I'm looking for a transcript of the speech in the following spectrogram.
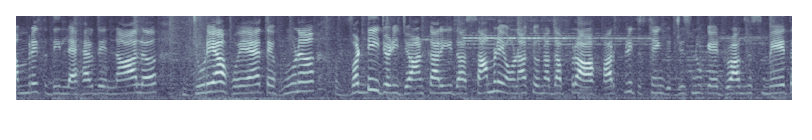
ਅੰਮ੍ਰਿਤ ਦੀ ਲਹਿਰ ਦੇ ਨਾਲ ਜੁੜਿਆ ਹੋਇਆ ਹੈ ਤੇ ਹੁਣ ਵੱਡੀ ਜਿਹੜੀ ਜਾਣਕਾਰੀ ਦਾ ਸਾਹਮਣੇ ਆਉਣਾ ਕਿ ਉਹਨਾਂ ਦਾ ਭਰਾ ਹਰਪ੍ਰੀਤ ਸਿੰਘ, ਜਿਸ ਨੂੰ ਕਿ ਡਰੱਗਸ ਸਮੇਤ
